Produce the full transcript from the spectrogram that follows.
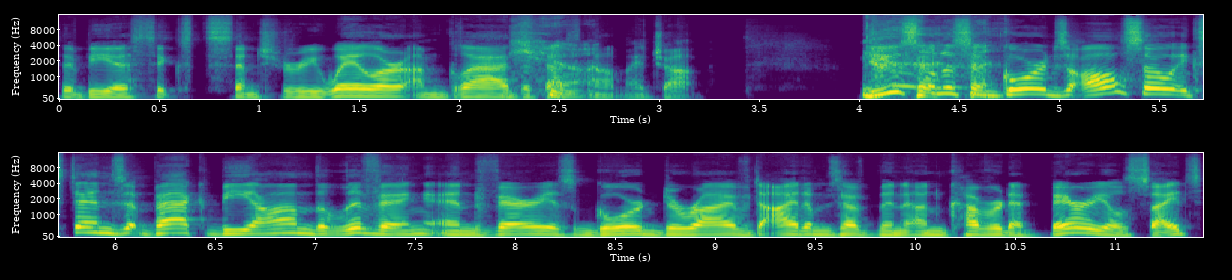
to be a 6th century whaler. I'm glad that that's not my job. The usefulness of gourds also extends back beyond the living, and various gourd derived items have been uncovered at burial sites.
